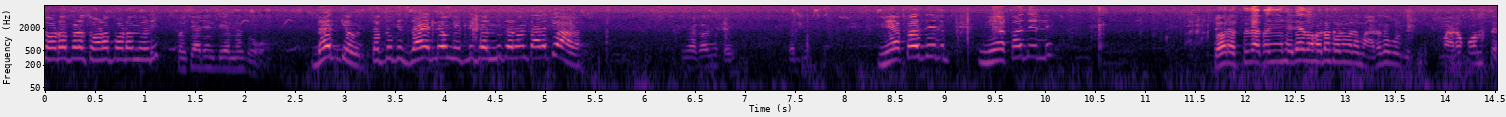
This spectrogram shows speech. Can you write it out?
સોડો પડે સોડો પડો નડી. પછી આવીને બે મિનિટ જોવો દસ કેવું તો તું કે જાય એટલે એટલી ગરમી કરવાની તારે શું આવે? મેકર દે મેકર દે એટલે જો રસ્તે જતા અહીંયા હેડ્યા તો હડો થોડો મને મારો તો મારો કોમ છે.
